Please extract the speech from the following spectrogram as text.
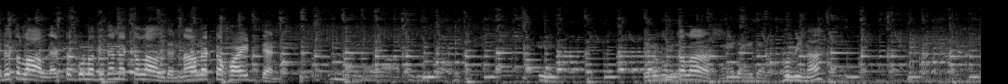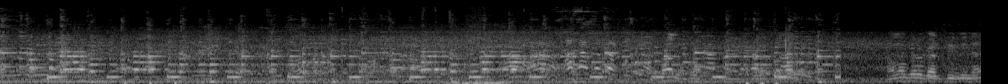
এটা তো লাল, একটা গোলাপি দেন, একটা লাল দেন না হলে একটা হোয়াইট দেন। এরকম কালার? হবি না? আমাকে কাট দিবি না?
